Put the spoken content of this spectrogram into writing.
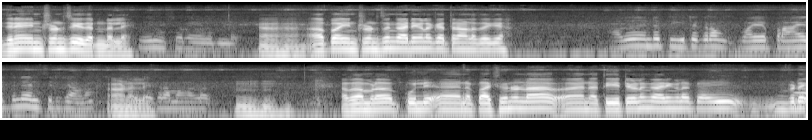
ഇതിന് ഇൻഷുറൻസ് ചെയ്തിട്ടുണ്ടല്ലേ? അപ്പൊ ഇൻഷുറൻസും കാര്യങ്ങളൊക്കെ എത്ര നാളത്തേക്കാണ് അത് അതിന്റെ തീറ്റക്രമം പ്രായത്തിന്റെ അനുസരിച്ചാണ് ആണല്ലേ? തീറ്റക്രമങ്ങൾ അപ്പോൾ നമ്മൾ പുല്ല് ഏ, പശുവിനുള്ള തീറ്റകളും കാര്യങ്ങളൊക്കെ ഇവിടെ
